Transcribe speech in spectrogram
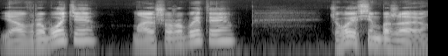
я в роботі, маю що робити. Чого і всім бажаю.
